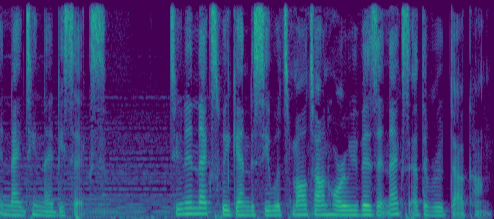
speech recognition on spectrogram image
in 1996. Tune in next weekend to see what small town horror we visit next at theroot.com.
